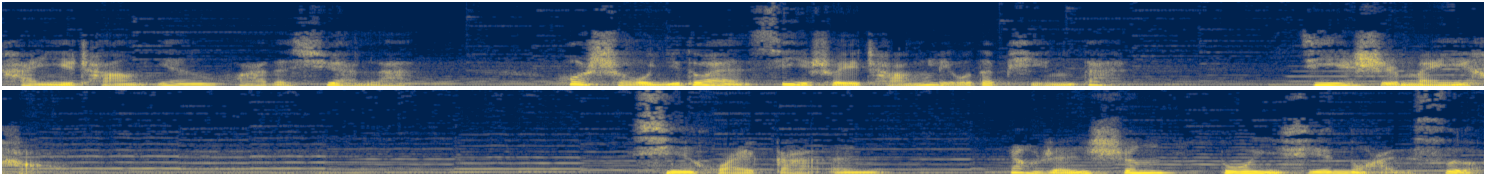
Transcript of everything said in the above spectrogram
看一场烟花的绚烂，或守一段细水长流的平淡，皆是美好。心怀感恩，让人生多一些暖色。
